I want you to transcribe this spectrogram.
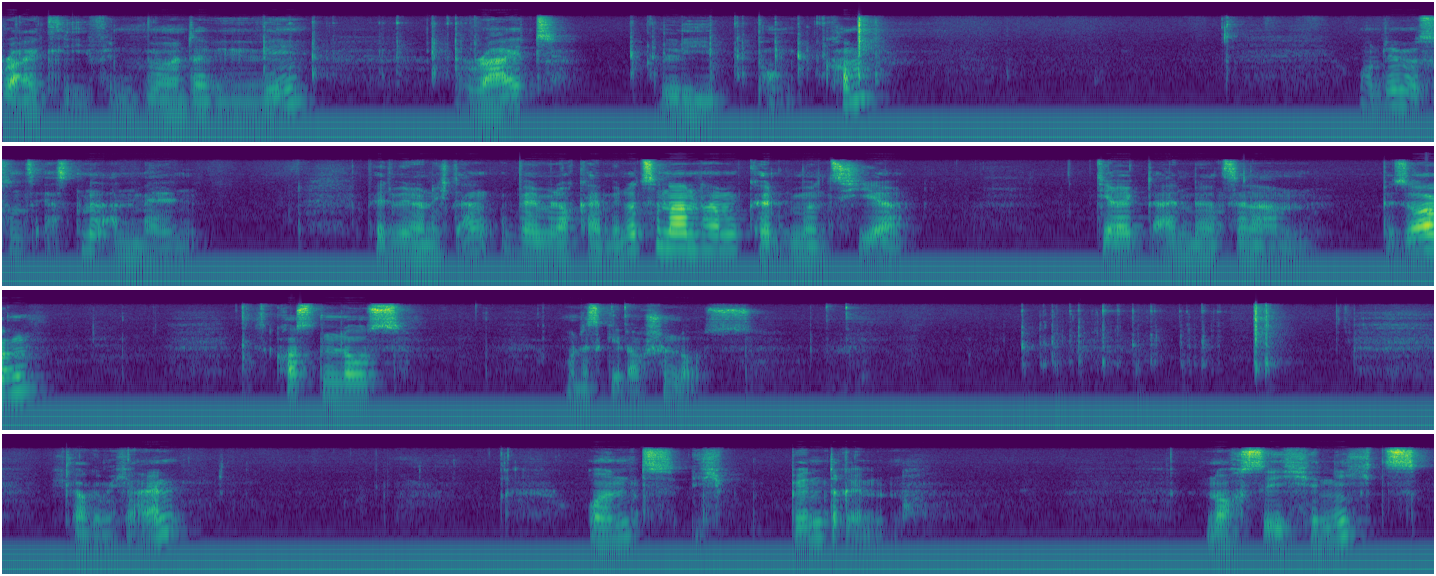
Rightly. Finden wir unter www.rightly.com. Und wir müssen uns erstmal anmelden. Wenn wir, noch nicht an, wenn wir noch keinen Benutzernamen haben, könnten wir uns hier direkt einen Benutzernamen besorgen. Das ist kostenlos und es geht auch schon los. Ich logge mich ein und ich bin drin. Noch sehe ich hier nichts.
